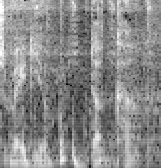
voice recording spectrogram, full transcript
loopsradio.com.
